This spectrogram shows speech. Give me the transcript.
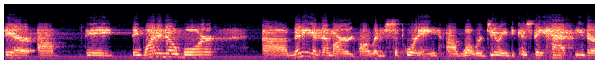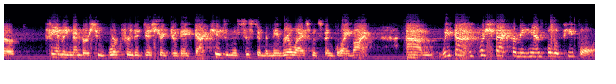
they're um, they they want to know more. Uh, many of them are already supporting uh, what we're doing because they have either family members who work for the district or they've got kids in the system and they realize what's been going on. Um, we've gotten pushback from a handful of people,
